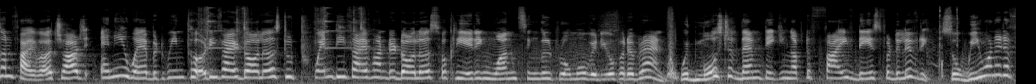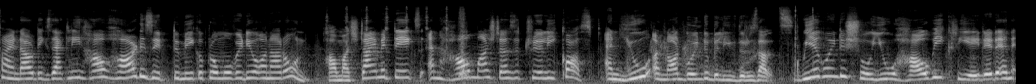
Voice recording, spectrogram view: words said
on Fiverr charge anywhere between $35 to $2,500 for creating one single promo video for a brand, with most of them taking up to 5 days for delivery. So we wanted to find out exactly how hard is it to make a promo video on our own, how much time it takes and how much does it really cost. And you are not going to believe the results. We are going to show you how we created an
